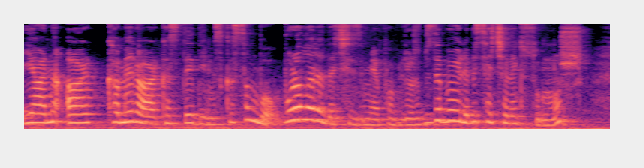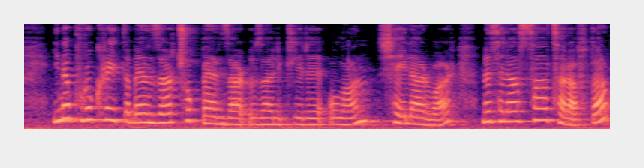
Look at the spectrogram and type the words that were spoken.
yani ar kamera arkası dediğimiz kısım bu. Buralara da çizim yapabiliyoruz. Bize böyle bir seçenek sunmuş. Yine Procreate benzer, çok benzer özellikleri olan şeyler var. Mesela sağ tarafta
